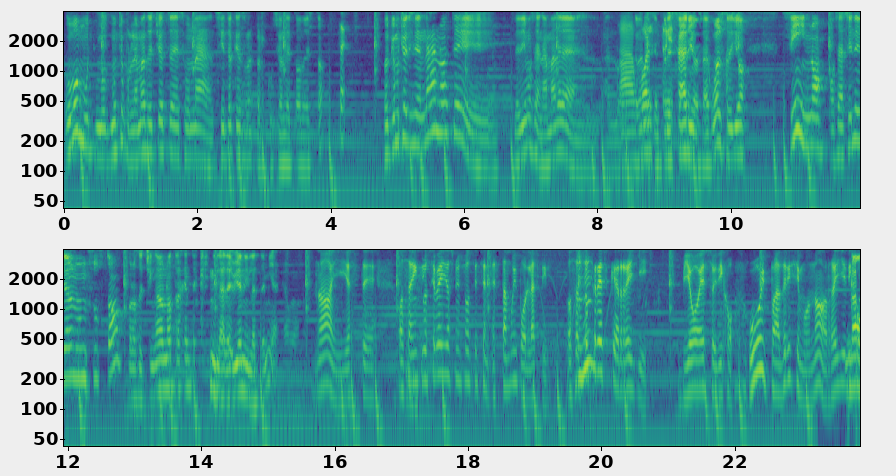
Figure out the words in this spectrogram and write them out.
hubo muchos problemas. De hecho, esto es una. Siento que es repercusión de todo esto. Sí. Porque muchos dicen, ah, no, este. Le dimos en la madre a, los empresarios, a Wall Street. Yo, sí, no. O sea, sí le dieron un susto, pero se chingaron a otra gente que ni la debía ni la temía, cabrón. No, y este. O sea, inclusive ellos mismos dicen, está muy volátil. O sea, ¿tú crees que Reggie vio eso y dijo, uy, padrísimo. No, Reggie dijo,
